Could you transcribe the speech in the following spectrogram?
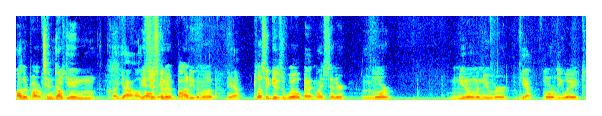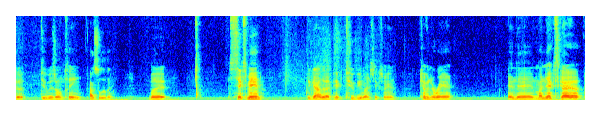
On other power Tim forwards. Duncan, uh, yeah. Like He's all just gonna body them up. Yeah. Plus, it gives Wilt at my center Mhm. more, you know, maneuver, Yeah, more leeway to do his own thing. absolutely. But six man, the guy that I picked to be my six man, Kevin Durant. And then my next guy up,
